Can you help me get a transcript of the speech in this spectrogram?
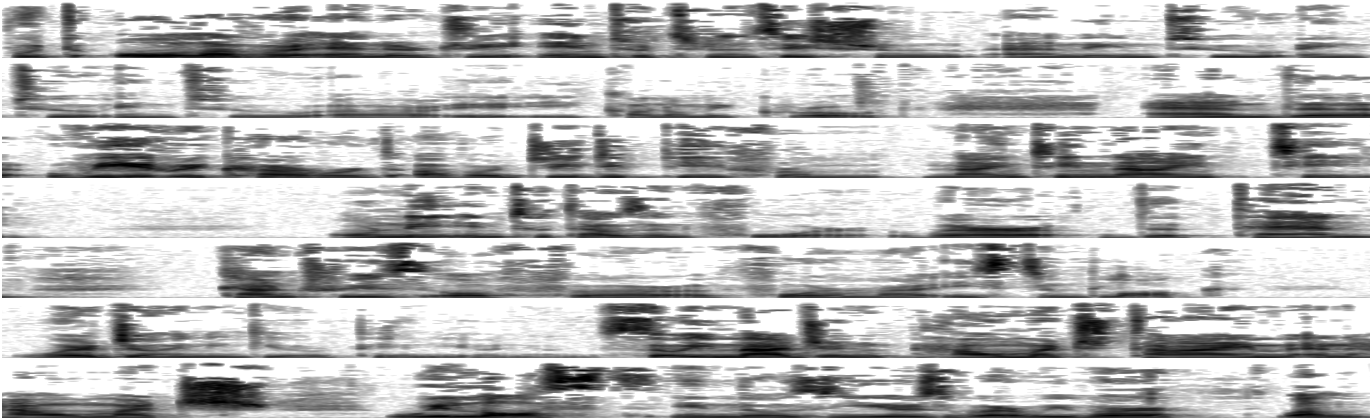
put all our energy into transition and into into into uh, economic growth, and we recovered our GDP from 1990 only in 2004, where the 10 countries of uh, former Eastern Bloc were joining European Union. So imagine how much time and how much we lost in those years where we were, well,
